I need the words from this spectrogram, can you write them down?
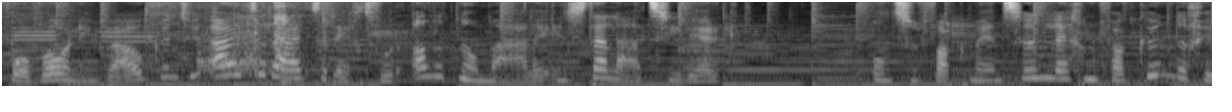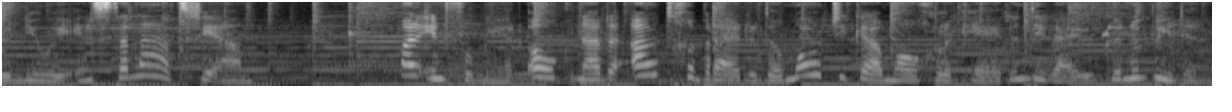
Voor woningbouw kunt u uiteraard terecht voor al het normale installatiewerk. Onze vakmensen leggen vakkundig uw nieuwe installatie aan. Maar informeer ook naar de uitgebreide domotica mogelijkheden die wij u kunnen bieden.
